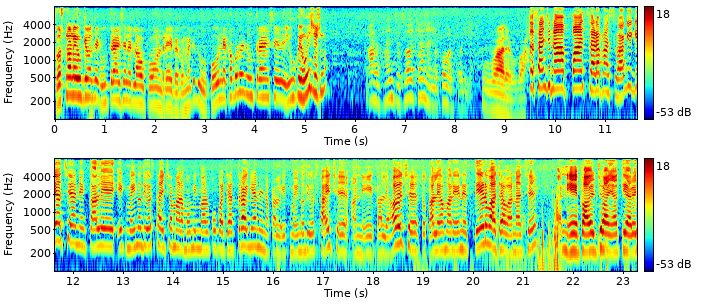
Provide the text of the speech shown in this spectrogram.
જોશનાને એવું કહેવાનું છે કે ઉત્તરાયણ છે ને એટલે આવો પવન રહે ભાઈ. પણ મેં કીધું પવનને ખબર હોય કે ઉત્તરાયણ છે એવું કંઈ હોય છે ને કાલ હાંજે છ છે ને એટલે પવન વારે વાહ તો સાંજના પાંચ સાડા પાંચ વાગી ગયા છે અને કાલે એક મહિનો દિવસ થાય છે. મારા મમ્મી ને મારા પપ્પા જાત્રા ગયા ને કાલે એક મહિનો દિવસ થાય છે અને એ કાલે આવે છે. તો કાલે અમારે એને તેડવા જવાના છે. અને ભાવેશ જો અહીંયા અત્યારે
